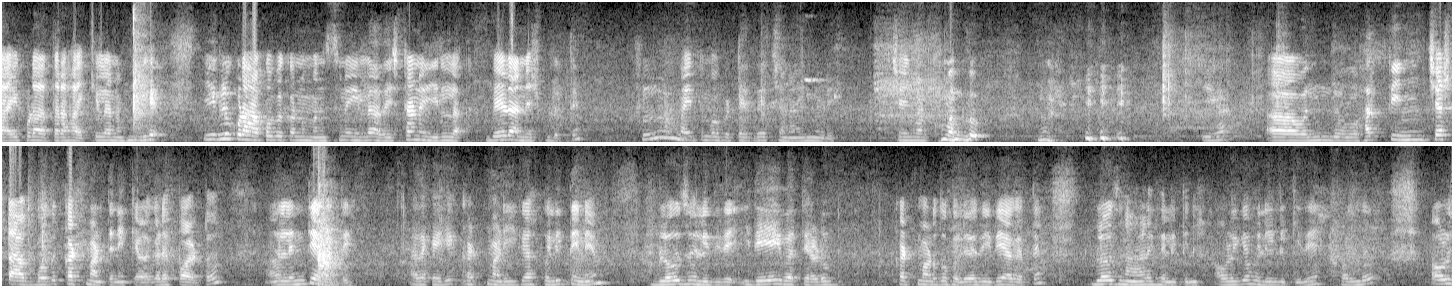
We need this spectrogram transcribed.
ತಾಯಿ ಕೂಡ ಆ ಥರ ಹಾಕಿಲ್ಲ ನಮಗೆ. ಈಗಲೂ ಕೂಡ ಹಾಕೋಬೇಕನ್ನೋ ಮನಸ್ಸೂ ಇಲ್ಲ, ಅದು ಇಷ್ಟನೂ ಇಲ್ಲ. ಬೇಡ ಅನ್ನಿಸ್ಬಿಡುತ್ತೆ. ಫುಲ್ ಮೈ ತುಂಬ ಬಟ್ಟೆ ಇದ್ದರೆ ಚೆನ್ನಾಗಿ ನೋಡಿ. ಚೇಂಜ್ ಮಾಡ್ಕೊಂಬಂದು ನೋಡಿ. ಈಗ ಒಂದು ಹತ್ತು ಇಂಚಷ್ಟು ಆಗ್ಬೋದು ಕಟ್ ಮಾಡ್ತೇನೆ ಕೆಳಗಡೆ ಪಾರ್ಟು ಲೆಂತಿ ಆಗುತ್ತೆ ಅದಕ್ಕಾಗಿ ಕಟ್ ಮಾಡಿ, ಈಗ ಹೊಲಿತೇನೆ. ಬ್ಲೌಸ್ ಹೊಲಿದಿದೆ. ಇದೇ ಇವತ್ತೆರಡು ಕಟ್ ಮಾಡೋದು, ಹೊಲಿಯೋದು ಇದೇ ಆಗುತ್ತೆ. ಬ್ಲೌಸ್ ನಾಳೆ ಹೊಲಿತೀನಿ. ಅವಳಿಗೆ ಹೊಲಿಲಿಕ್ಕಿದೆ. ಹೊಲಿದು ಅವಳು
